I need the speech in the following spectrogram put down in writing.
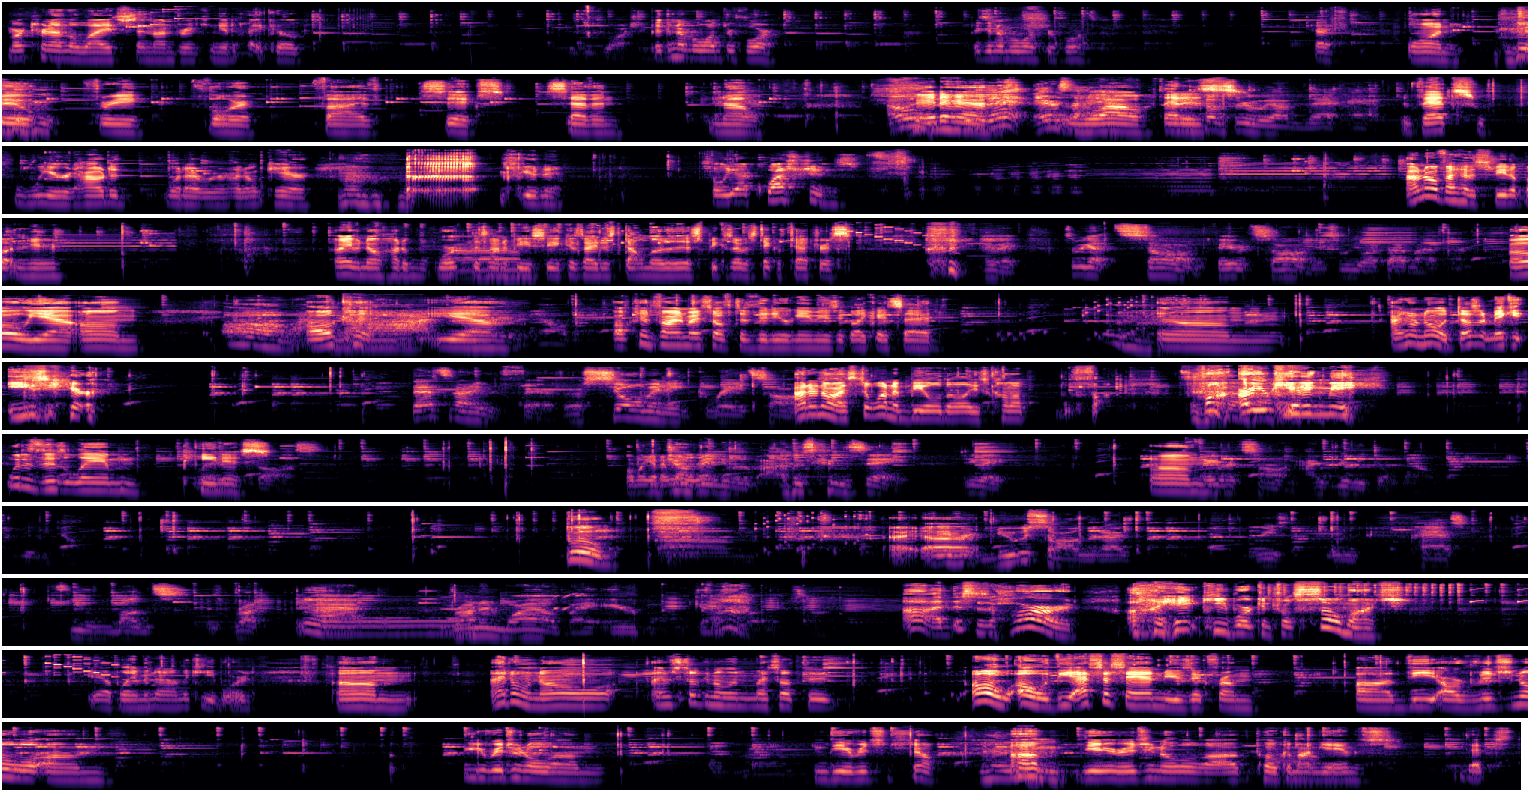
Mark, turn on the lights, and I'm drinking a Diet Coke. 'cause he's watching. Pick a number one through four. Pick a number one through four. Okay. One, two, three, four, five, six, seven. No. Oh, And a look at half. that. There's the Wow, half. that It is- Come through on that half. That's weird. How did whatever? I don't care. Excuse me. So yeah, questions. I don't know if I have a speed up button here. I don't even know how to work this on a Um, PC because I just downloaded this because I was sick of Tetris. anyway, so we got song, favorite song. That's what we left out last time. oh yeah, um, Oh my I'll god. con- yeah. Know, I'll confine myself to video game music, like I said. Um, I don't know. It doesn't make it easier. That's not even fair. There are so many great songs. I don't know. I still want to be able to at least come up. Fuck. Fuck. Are you kidding me? What is this lame penis? sauce. Oh my god. I'm jump gonna- into it. I was gonna say. Anyway, Um. favorite song. I really don't know. I really don't. Boom. Um, All right. Uh. favorite new song that I've re- in the past few months is Run oh. Running Wild by Airbourne. God, I love that song. Ah, this is hard. I hate keyboard control so much. Yeah, blaming it on the keyboard. Um, I don't know. I'm still gonna limit myself to. Oh, oh, the S.S. Anne music from, uh, the original, um, the original, um, the original, no, um, the original, uh, Pokemon games. That's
